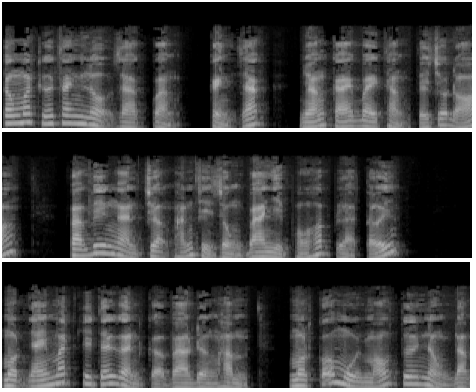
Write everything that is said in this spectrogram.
Trong mắt hứa thanh lộ ra quảng cảnh giác, nhoáng cái bay thẳng tới chỗ đó. Phạm vi ngàn trượng hắn chỉ dùng ba nhịp hô hấp là tới. Một nháy mắt khi tới gần cửa vào đường hầm, một cỗ mùi máu tươi nồng đậm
